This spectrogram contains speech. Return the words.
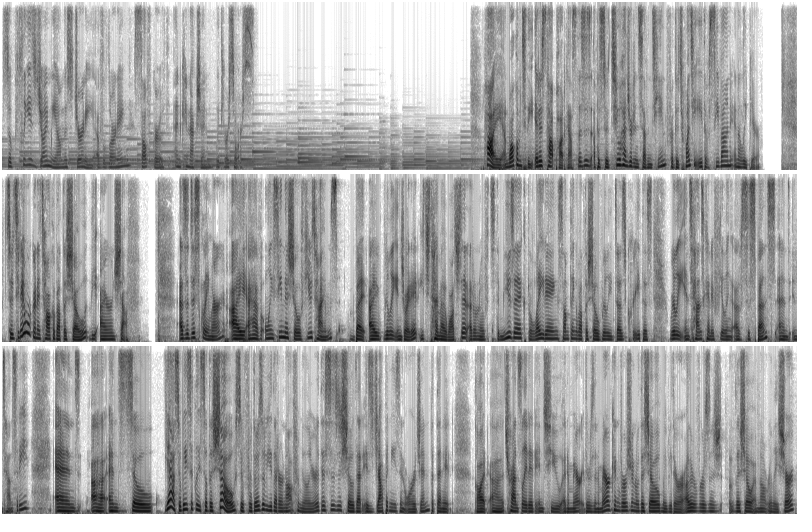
So please join me on this journey of learning, self growth, and connection with your source. Hi, and welcome to the It Is Taught podcast. This is episode 217 for the 28th of Sivan in a leap year. So today we're going to talk about the show, The Iron Chef. As a disclaimer, I have only seen this show a few times, but I really enjoyed it each time I watched it. I don't know if it's the music, the lighting, something about the show really does create this really intense kind of feeling of suspense and intensity. And uh, and so yeah, so basically, so the show. So for those of you that are not familiar, this is a show that is Japanese in origin, but then it got uh, translated into an American. There's an American version of the show. Maybe there are other versions of the show. I'm not really sure.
